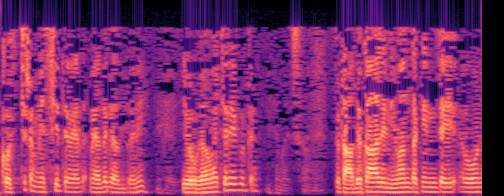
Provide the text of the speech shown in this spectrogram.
කොච්චර මෙසිත වැදගත්ද නේ? යෝගාවචරයේකට. ඒකට අද කාලේ නිවන් දකින්න ඕන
